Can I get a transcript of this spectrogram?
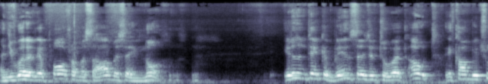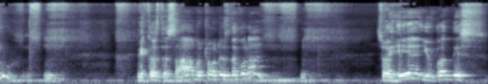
and you've got a report from a Sahaba saying no, it doesn't take a brain surgeon to work out. It can't be true. because the Sahaba taught us the Quran. So here you've got this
